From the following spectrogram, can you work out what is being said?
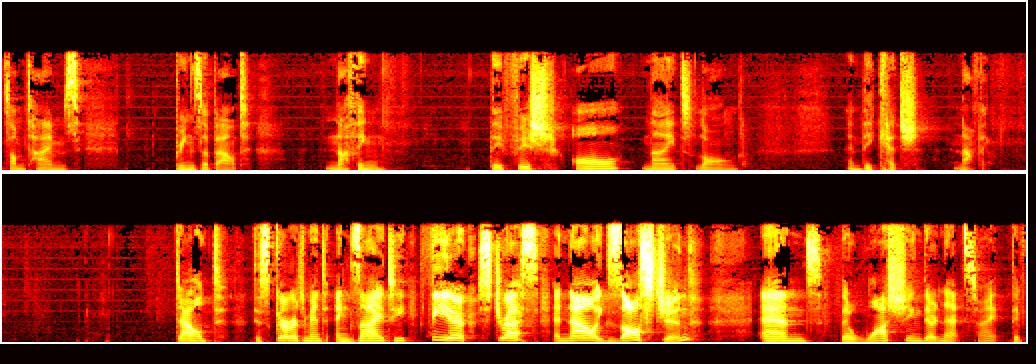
sometimes brings about nothing. They fish all night long and they catch nothing. Doubt, discouragement, anxiety, fear, stress, and now exhaustion. And they're washing their nets, right? They've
